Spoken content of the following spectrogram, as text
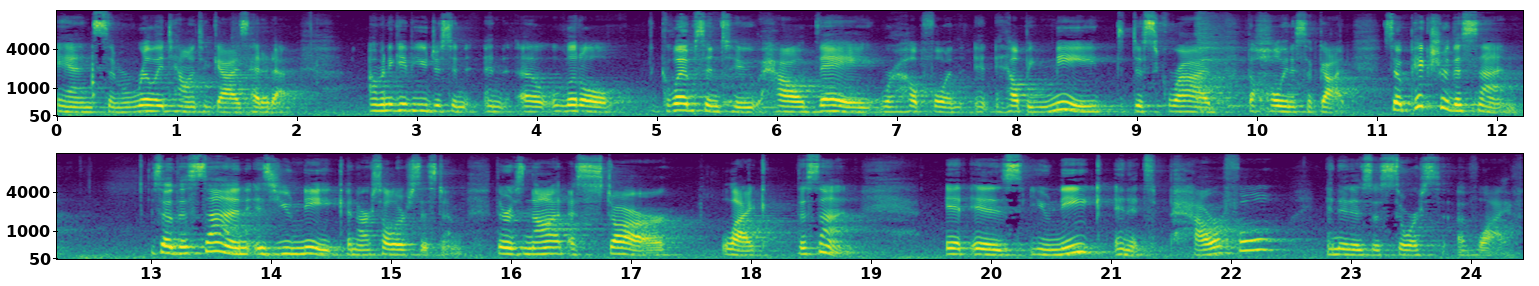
and some really talented guys headed up. I'm going to give you just an, an, a little glimpse into how they were helpful in, in helping me describe the holiness of God. So picture the sun. So the sun is unique in our solar system. There is not a star like the sun. It is unique and it's powerful and it is a source of life.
